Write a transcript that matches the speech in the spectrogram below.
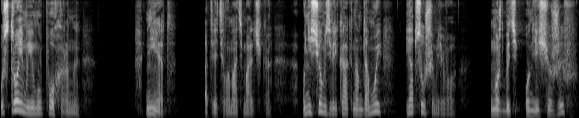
Устроим ему похороны. Нет, ответила мать мальчика. Унесем зверька к нам домой и обсушим его. Может быть, он еще жив?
